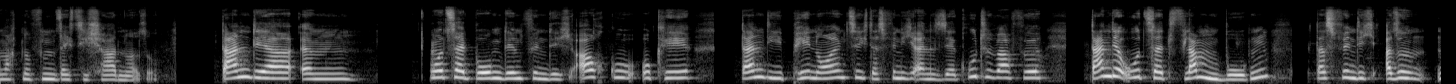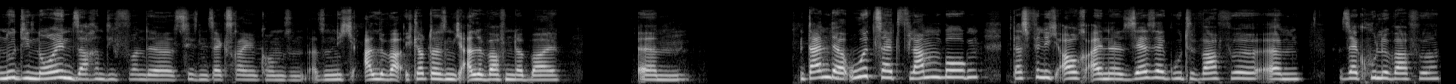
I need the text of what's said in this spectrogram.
macht nur 65 Schaden oder so. Dann der ähm, Uhrzeitbogen, den finde ich auch okay. Dann die P90, das finde ich eine sehr gute Waffe. Dann der Uhrzeit-Flammenbogen. Das finde ich, also nur die neuen Sachen, die von der Season 6 reingekommen sind. Also nicht alle Waffen. Ich glaube, da sind nicht alle Waffen dabei. Ähm, dann der Uhrzeit-Flammenbogen. Das finde ich auch eine sehr, sehr gute Waffe. Ähm, sehr coole Waffe.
